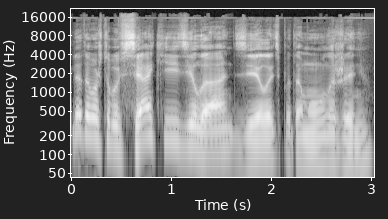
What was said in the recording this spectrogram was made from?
для того, чтобы всякие дела делать по тому уложению.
